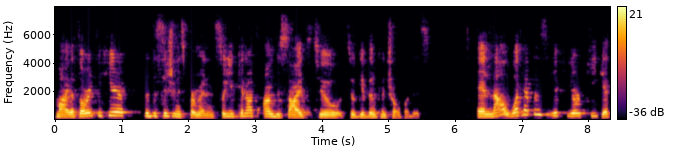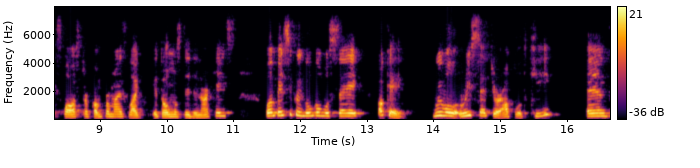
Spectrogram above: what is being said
my authority here, the decision is permanent. So you cannot undecide to to give them control for this. And now what happens if your key gets lost or compromised like it almost did in our case? Well, basically Google will say, okay, we will reset your upload key. And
